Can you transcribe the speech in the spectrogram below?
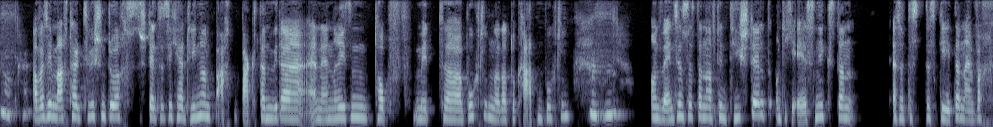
Okay. Aber sie macht halt zwischendurch, stellt sie sich halt hin und backt, backt dann wieder einen Riesentopf mit äh, Buchteln oder Dukatenbuchteln. Mhm. Und wenn sie uns das dann auf den Tisch stellt und ich esse nichts, dann, also das, das geht dann einfach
